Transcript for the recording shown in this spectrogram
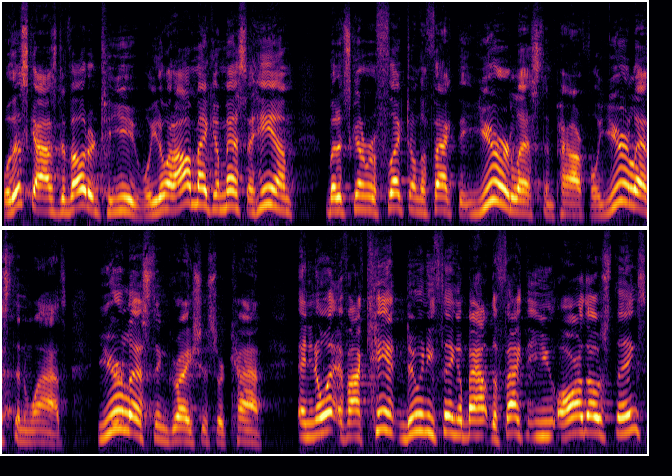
Well, this guy's devoted to you. Well, you know what? I'll make a mess of him, but it's going to reflect on the fact that you're less than powerful, you're less than wise, you're less than gracious or kind. And you know what? If I can't do anything about the fact that you are those things,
